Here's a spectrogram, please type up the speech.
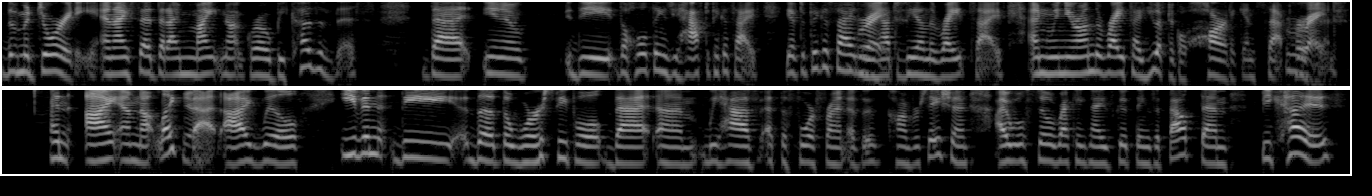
the majority. And I said that I might not grow because of this. That, you know, the the whole thing is you have to pick a side. You have to pick a side and you have to be on the right side. And when you're on the right side, you have to go hard against that person Right. and i am not like Yeah. that i will even the the the worst people that um, we have at the forefront of the conversation i will still recognize good things about them because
